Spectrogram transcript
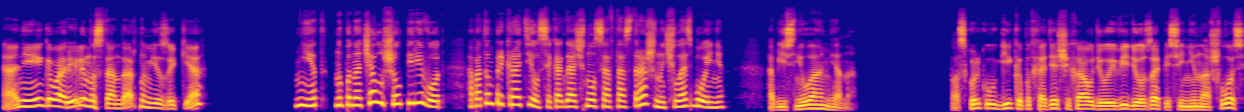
«Они говорили на стандартном языке?» «Нет, но поначалу шел перевод, а потом прекратился, когда очнулся автостраж и началась бойня», — объяснила Амена. Поскольку у Гика подходящих аудио и видеозаписей не нашлось,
